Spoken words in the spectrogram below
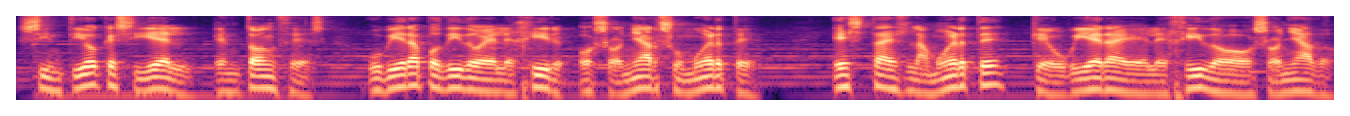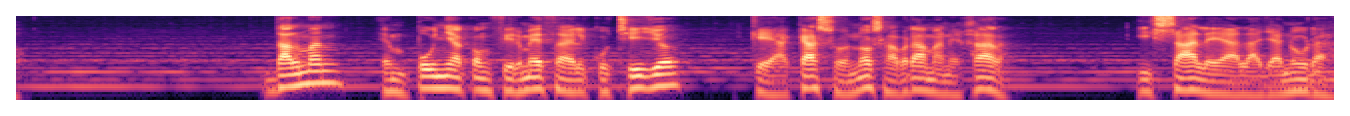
Sintió que si él, entonces, hubiera podido elegir o soñar su muerte, esta es la muerte que hubiera elegido o soñado. Dalman empuña con firmeza el cuchillo, que acaso no sabrá manejar, y sale a la llanura.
